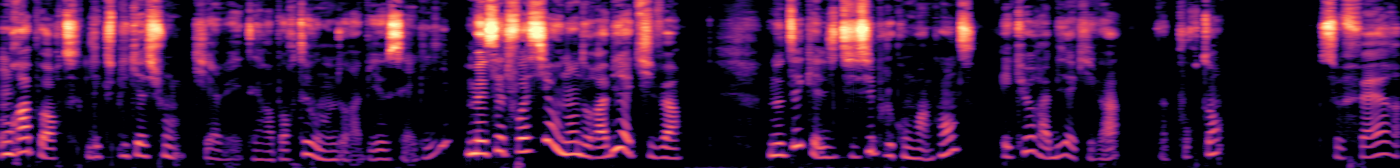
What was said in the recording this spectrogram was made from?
on rapporte l'explication qui avait été rapportée au nom de Rabbi Agli, mais cette fois-ci au nom de Rabbi Akiva. Notez qu'elle est ici plus convaincante et que Rabbi Akiva va pourtant se faire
